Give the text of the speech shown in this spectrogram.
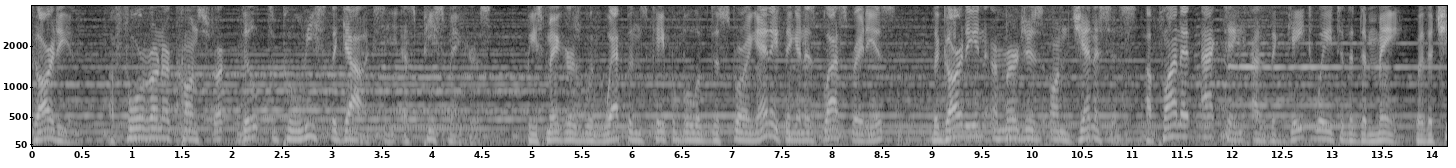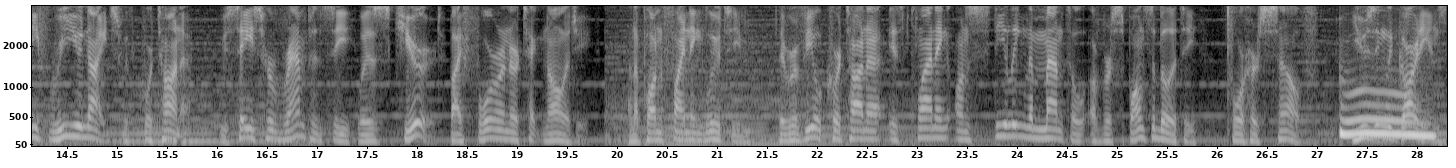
Guardian, a Forerunner construct built to police the galaxy as peacemakers. Peacemakers with weapons capable of destroying anything in his blast radius. The Guardian emerges on Genesis, a planet acting as the gateway to the domain, where the Chief reunites with Cortana, who says her rampancy was cured by Forerunner technology. And upon finding Blue Team, they reveal Cortana is planning on stealing the mantle of responsibility for herself, using the Guardians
